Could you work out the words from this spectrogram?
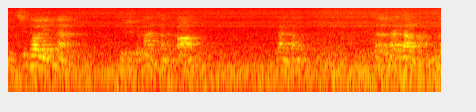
这个狮陀林呢，就是个烂葬岗，烂葬，烂烂葬岗呢，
